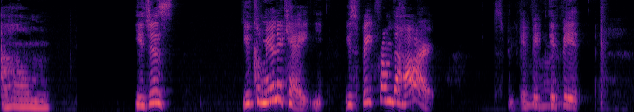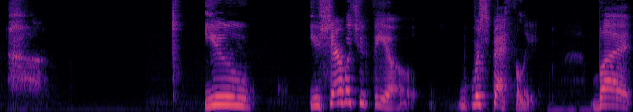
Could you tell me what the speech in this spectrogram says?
Um you just you communicate you speak from the heart speak if the it heart. if it you you share what you feel respectfully, but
